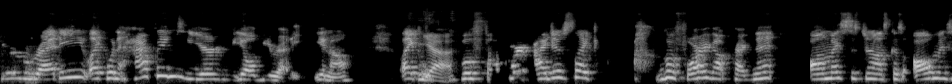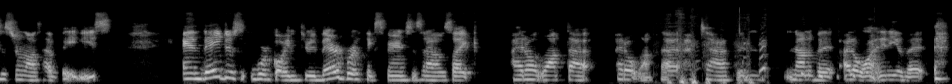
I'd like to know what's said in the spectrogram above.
you're ready, like when it happens, you're you'll be ready. You know, like Yeah. Before I just like before I got pregnant, all my sister in laws because all my sister in laws have babies, and they just were going through their birth experiences, and I was like, I don't want that. I don't want that to happen. None of it. I don't want any of it.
